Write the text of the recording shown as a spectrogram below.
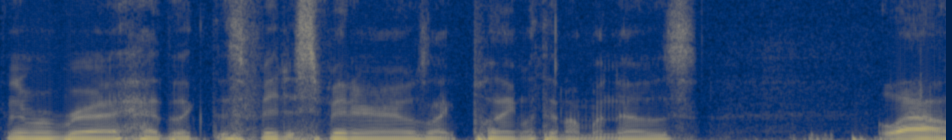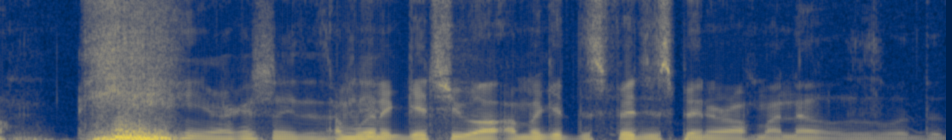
And I remember I had like this fidget spinner. and I was like playing with it on my nose. Wow. Here, I can show you this. I'm video. gonna get you. Off, I'm gonna get this fidget spinner off my nose. Is what the,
